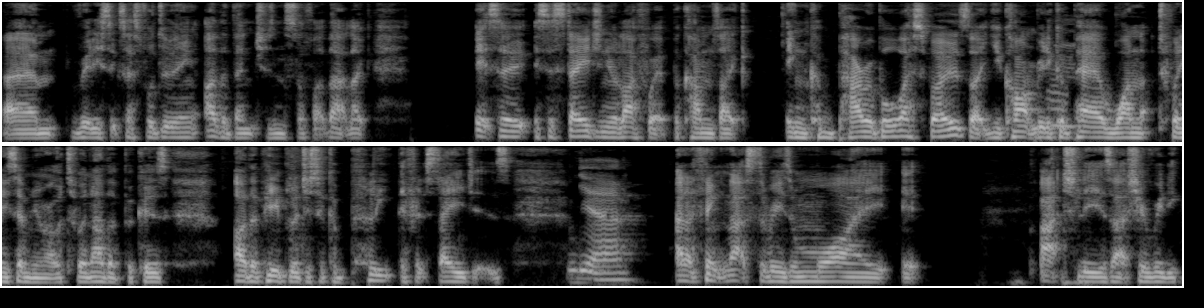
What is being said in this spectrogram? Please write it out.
um, really successful doing other ventures and stuff like that like it's a it's a stage in your life where it becomes like incomparable i suppose like you can't really Mm. compare one 27 year old to another because other people are just at complete different stages yeah. and i think that's the reason why it actually is actually really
